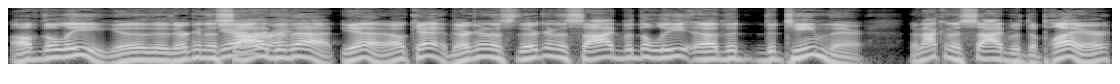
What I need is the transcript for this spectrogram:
of the league. Uh, They're, they're going to Yeah, side right. with that. Yeah, okay. They're going to they're going to side with the league, uh, the the team there. They're not going to side with the player.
